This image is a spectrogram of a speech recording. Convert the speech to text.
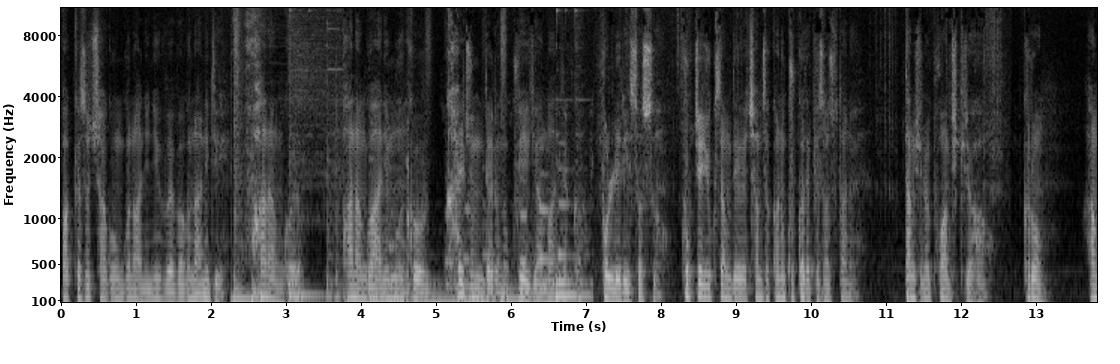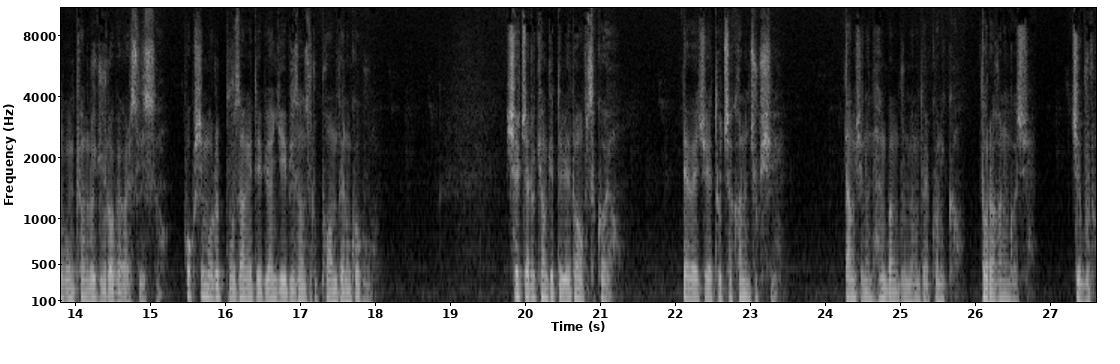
밖에서 자고 온 건 아니니 외박은 아니디. 화난 거요? 화난 거 아니면 그 칼 좀 내려놓고 얘기하면 안 될까? 볼 일이 있었어 국제 육상대회에 참석하는 국가대표 선수단에 당신을 포함시키려 하오. 그럼 항공편으로 유럽에 갈 수 있어. 혹시 모를 부상에 대비한 예비 선수로 포함되는 거고. 실제로 경기 뛸 일은 없을 거요. 대회주에 도착하는 즉시 당신은 행방불명 될 거니까 돌아가는 거지 집으로.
